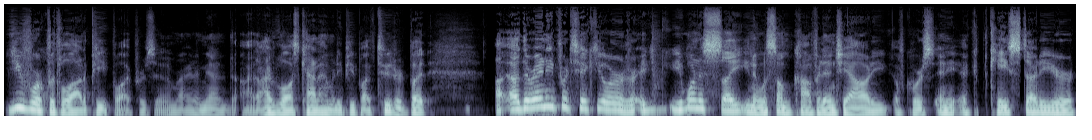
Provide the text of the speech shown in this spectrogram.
you've worked with a lot of people, I presume, right? I mean, I, have lost count of how many people I've tutored, but are there any particular you want to cite, you know, with some confidentiality, of course, any a case study or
